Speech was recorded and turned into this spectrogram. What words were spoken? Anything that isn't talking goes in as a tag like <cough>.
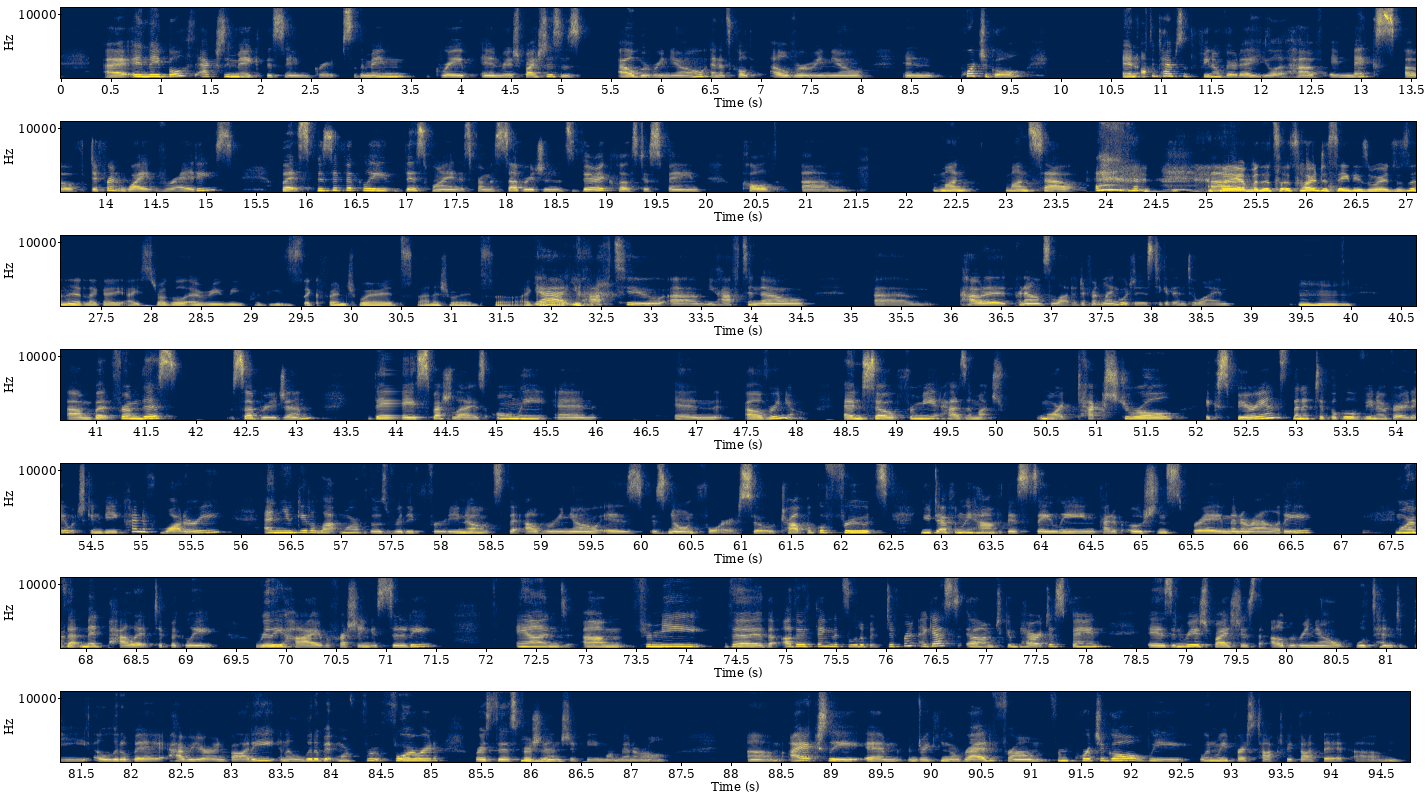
Uh, and they both actually make the same grape. So the main grape in Rías Baixas is Albarino, and it's called Alvarinho in Portugal. And oftentimes with Vinho Verde, you'll have a mix of different white varieties, but specifically this wine is from a subregion that's very close to Spain called um, Mon- Monção. um, no, yeah, but it's it's hard to say these words, isn't it? Like I I struggle every week with these like French words, Spanish words. So I yeah, you <laughs> have to um, you have to know um, how to pronounce a lot of different languages to get into wine. Mm-hmm. Um, but from this subregion, they specialize only in in Alvarinho. And so for me, it has a much more textural experience than a typical Vinho Verde, which can be kind of watery. And you get a lot more of those really fruity notes that Alvarinho is, is known for. So tropical fruits, you definitely have this saline kind of ocean spray minerality, more of that mid palate typically really high refreshing acidity. And um, for me, the, the other thing that's a little bit different, I guess, um, to compare it to Spain, is in Baixas, the Albarino will tend to be a little bit heavier in body and a little bit more fruit forward, whereas this version mm-hmm. should be more mineral. Um, I actually am, am, drinking a red from from Portugal. We when we first talked, we thought that um,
